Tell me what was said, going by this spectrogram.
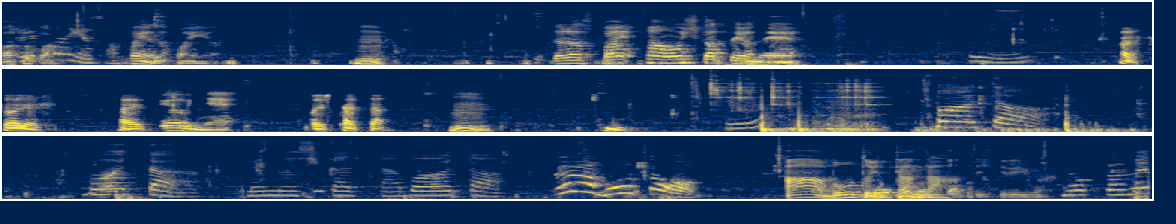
あ、。そっかパ。ン屋さん。パン屋だ、パン屋。うんダラスパン、パン美味しかったよね。何？あ、そうです。はい、土曜日ね。美味しかった。うんボート。ボート。楽しかった、ボート。ああ、ボート。ああボート行ったんだだって言ってる今。乗ったね。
